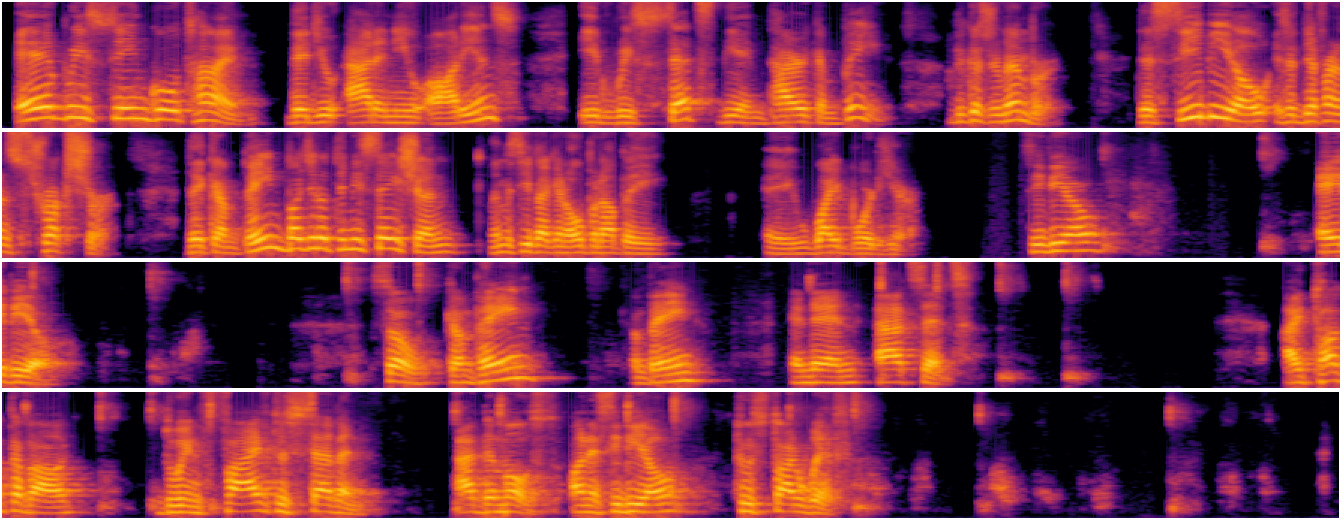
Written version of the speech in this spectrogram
every single time that you add a new audience, it resets the entire campaign. Because remember, the CBO is a different structure. The campaign budget optimization, let me see if I can open up a, a whiteboard here. CBO, ABO. So campaign, campaign, and then ad sets. I talked about doing five to seven at the most on a CBO to start with.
